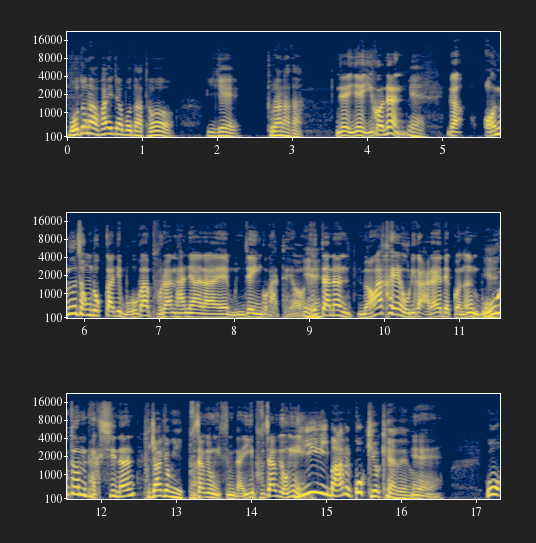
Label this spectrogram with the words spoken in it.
모더나 화이자보다 더 이게 불안하다. 근데 이제 이거는 예. 그러니까 어느 정도까지 뭐가 불안하냐의 문제인 것 같아요. 예. 일단은 명확하게 우리가 알아야 될 거는 모든 백신은 부작용이 있다. 부작용이 있습니다. 이게 부작용이 이 말을 꼭 기억해야 돼요. 예. 그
